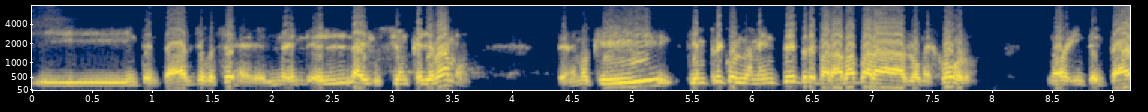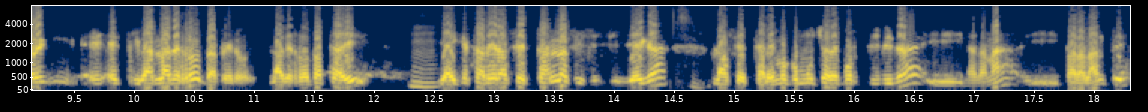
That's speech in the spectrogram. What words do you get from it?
Y intentar, yo qué sé, es la ilusión que llevamos. Tenemos que ir siempre con la mente preparada para lo mejor. No, intentar eh, esquivar la derrota, pero la derrota está ahí y hay que saber aceptarla. Si, si, llega, la aceptaremos con mucha deportividad y nada más, y para adelante.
